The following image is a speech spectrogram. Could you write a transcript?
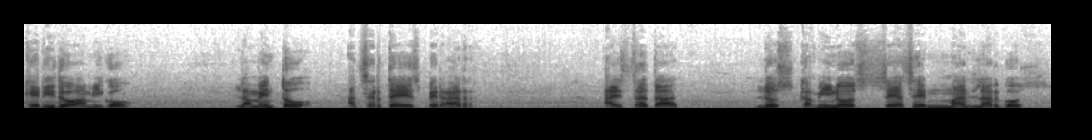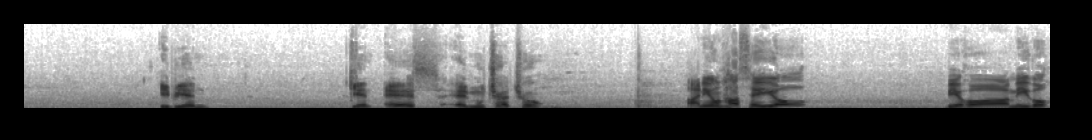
Querido amigo, lamento hacerte esperar. A esta edad, los caminos se hacen más largos. Y bien, ¿quién es el muchacho? Anion Haseyo, viejo amigo,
